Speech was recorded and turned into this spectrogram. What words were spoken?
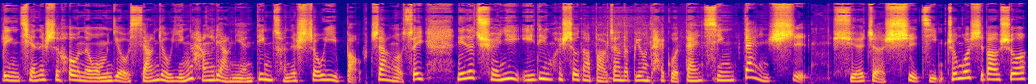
领钱的时候呢，我们有享有银行两年定存的收益保障哦，所以你的权益一定会受到保障的，不用太过担心。但是学者示警，《中国时报》说，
